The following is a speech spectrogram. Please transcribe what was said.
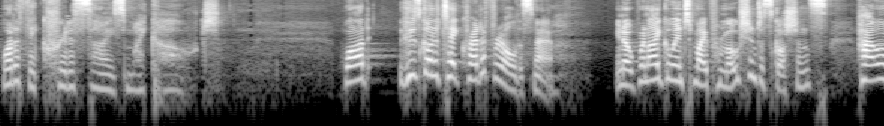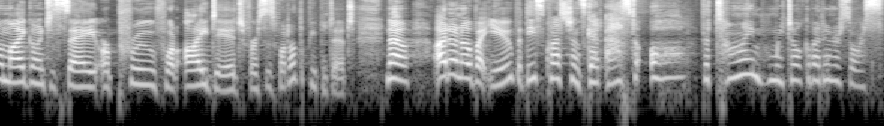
What if they criticize my code? What, who's going to take credit for all this now? You know, when I go into my promotion discussions, how am I going to say or prove what I did versus what other people did? Now, I don't know about you, but these questions get asked all the time when we talk about InnerSource.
